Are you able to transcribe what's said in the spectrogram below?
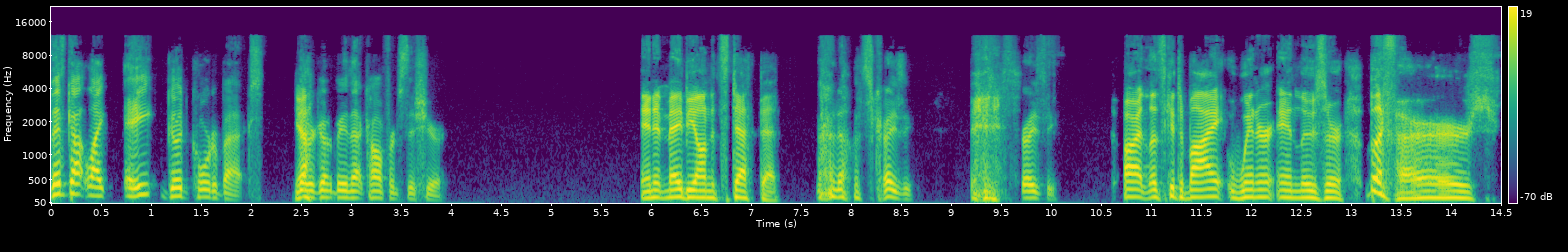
They've got like eight good quarterbacks Yeah. that are going to be in that conference this year. and it may be on its deathbed. I know it's crazy, It is. crazy. All right, let's get to my winner and loser. But first,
